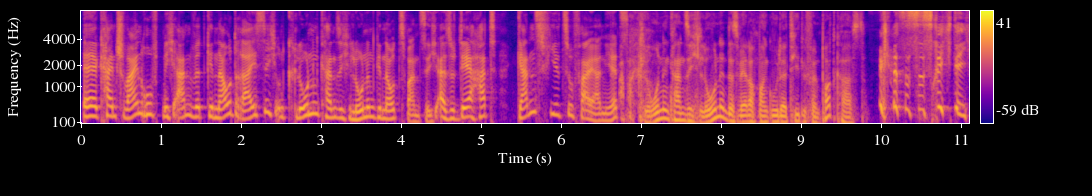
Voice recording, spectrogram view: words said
äh, kein Schwein ruft mich an, wird genau 30 und Klonen kann sich lohnen genau 20. Also der hat ganz viel zu feiern jetzt. Aber Klonen kann sich lohnen, das wäre doch mal ein guter Titel für einen Podcast. Das ist richtig.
